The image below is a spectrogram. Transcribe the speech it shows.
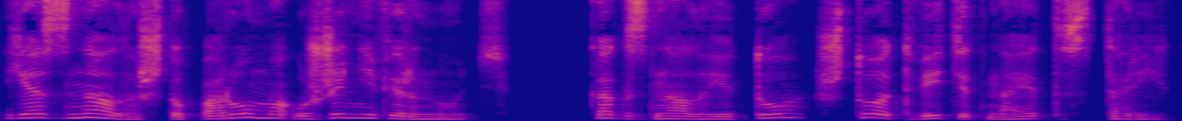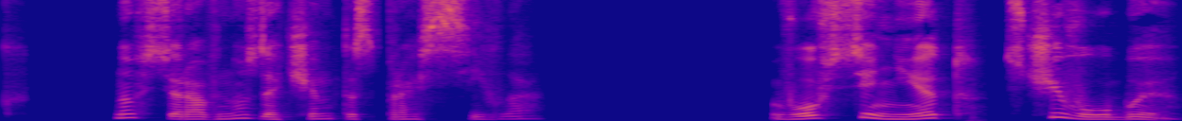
Я знала, что парома уже не вернуть, как знала и то, что ответит на это старик, но все равно зачем-то спросила. «Вовсе нет, с чего бы?»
